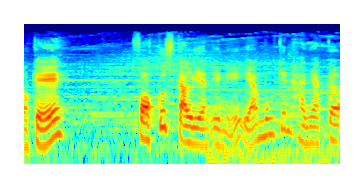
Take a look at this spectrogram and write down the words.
Oke. Okay. Fokus kalian ini ya mungkin hanya ke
